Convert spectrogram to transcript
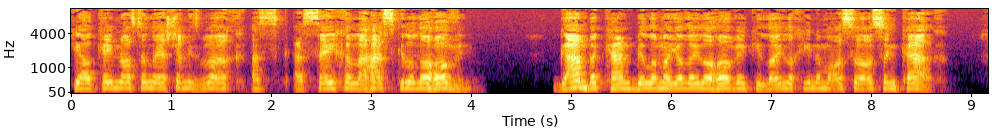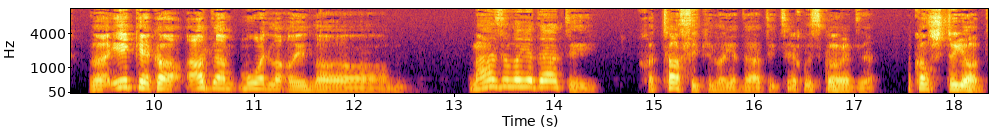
כי על כן נוסן להשם מזבח השכל להשכיל לא הובין גם בכאן בלמה יולי לא הובין כי לא ילכינם עושה עושן כך ואיקה כאדם מועד לאוילום מה זה לא ידעתי? חוטוסי כי לא ידעתי, צריך לזכור את זה. הכל שטויות.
